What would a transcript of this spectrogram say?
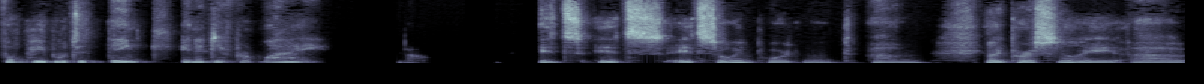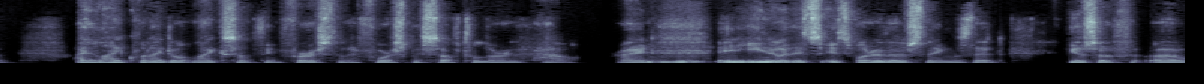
for people to think in a different way no it's it's it's so important um like personally uh i like when i don't like something first and i force myself to learn how right mm-hmm. you know mm-hmm. it's it's one of those things that you know, so if, uh,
